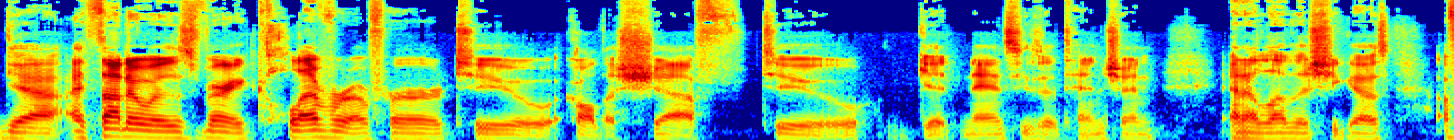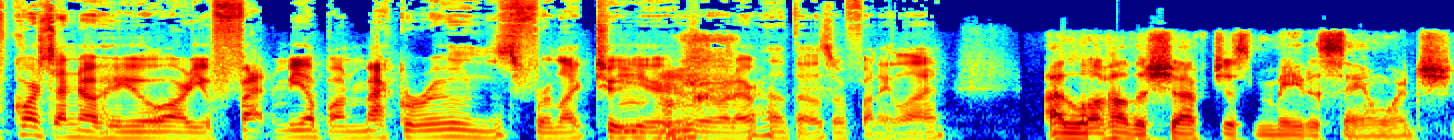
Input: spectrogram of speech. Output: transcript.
Yeah, I thought it was very clever of her to call the chef to get Nancy's attention. And I love that she goes, Of course I know who you are. You fattened me up on macaroons for like 2 years or whatever. I thought that was a funny line. I love how the chef just made a sandwich.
